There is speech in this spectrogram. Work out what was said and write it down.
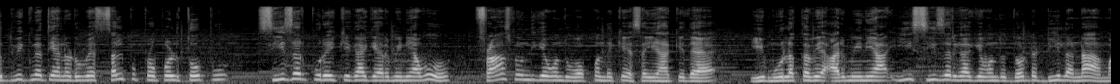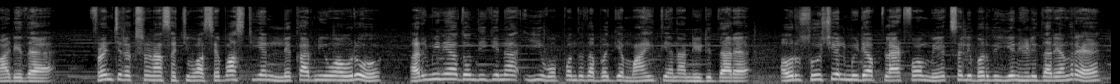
ಉದ್ವಿಗ್ನತೆಯ ನಡುವೆ ಸ್ವಲ್ಪ ಪ್ರೊಪೋಲ್ಡ್ ತೋಪು, ಸೀಸರ್ ಪೂರೈಕೆಗಾಗಿ ಅರ್ಮೇನಿಯಾವು ಫ್ರಾನ್ಸ್ನೊಂದಿಗೆ ಒಂದು ಒಪ್ಪಂದಕ್ಕೆ ಸಹಿ ಹಾಕಿದೆ. ಈ ಮೂಲಕವೇ ಅರ್ಮೇನಿಯಾ ಈ ಸೀಸರ್ಗಾಗಿ ಒಂದು ದೊಡ್ಡ ಡೀಲ್ ಅನ್ನ ಮಾಡಿದೆ. ಫ್ರೆಂಚ್ ರಕ್ಷಣಾ ಸಚಿವ ಸೆಬಾಸ್ಟಿಯನ್ ಲೆಕಾರ್ನ್ಯೂ ಅವರು ಅರ್ಮೇನಿಯಾದೊಂದಿಗಿನ ಈ ಒಪ್ಪಂದದ ಬಗ್ಗೆ ಮಾಹಿತಿಯನ್ನ ನೀಡಿದ್ದಾರೆ. ಅವರು ಸೋಷಿಯಲ್ ಮೀಡಿಯಾ ಪ್ಲಾಟ್ಫಾರ್ಮ್ ಎಕ್ಸ್ ಅಲ್ಲಿ ಬರೆದು ಏನು ಹೇಳಿದ್ದಾರೆ ಅಂದ್ರೆ,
